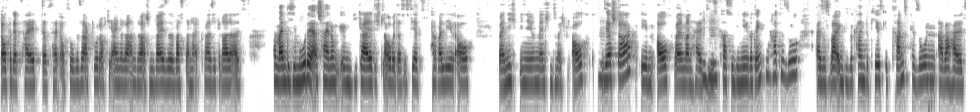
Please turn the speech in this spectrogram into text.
Laufe der Zeit, das halt auch so gesagt wurde, auf die eine oder andere Art und Weise, was dann halt quasi gerade als vermeintliche Modeerscheinung irgendwie galt. Ich glaube, das ist jetzt parallel auch bei nicht-binären Menschen zum Beispiel auch Mhm. sehr stark, eben auch, weil man halt Mhm. dieses krasse binäre Denken hatte so. Also es war irgendwie bekannt, okay, es gibt Transpersonen, aber halt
